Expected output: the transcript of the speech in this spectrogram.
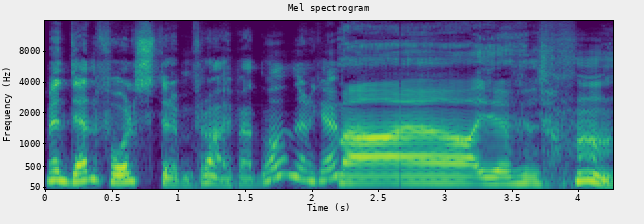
Men den får vel strøm fra iPaden nå, gjør den ikke? Nei hmm.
